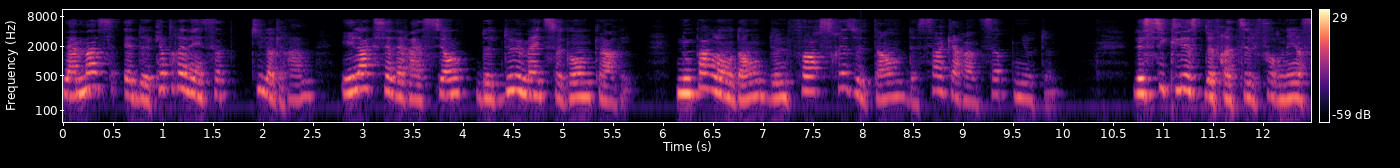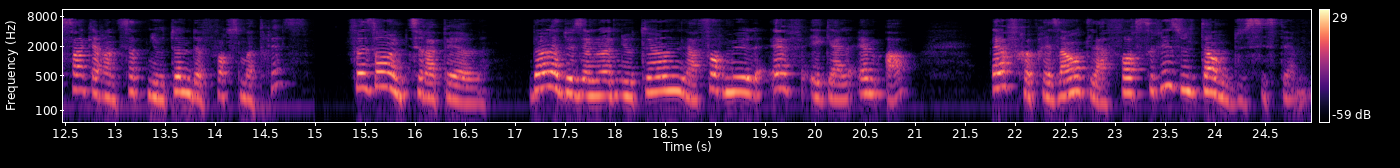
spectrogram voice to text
la masse est de 87 kg et l'accélération de 2 mètres secondes carrés. Nous parlons donc d'une force résultante de 147 newtons. Le cycliste devrait-il fournir 147 newtons de force motrice? Faisons un petit rappel. Dans la deuxième loi de Newton, la formule F égale ma F représente la force résultante du système.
